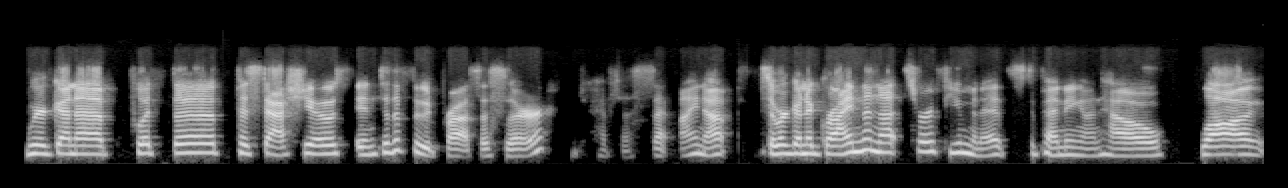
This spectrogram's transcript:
We're gonna put the pistachios into the food processor. I have to set mine up. So we're gonna grind the nuts for a few minutes, depending on how long,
